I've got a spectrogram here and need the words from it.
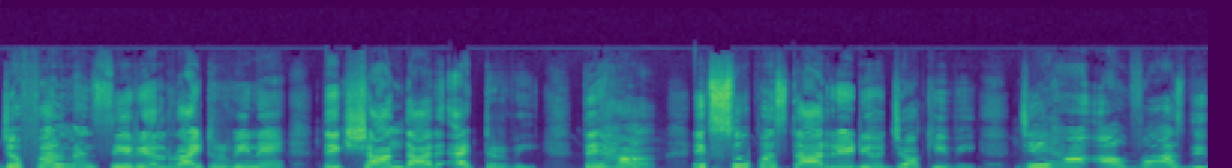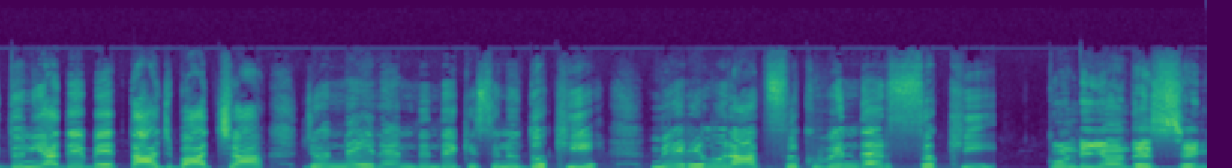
ਜੋ ਫਿਲਮ ਐਂਡ ਸੀਰੀਅਲ ਰਾਈਟਰ ਵੀ ਨੇ ਤੇ ਇੱਕ ਸ਼ਾਨਦਾਰ ਐਕਟਰ ਵੀ। ਤੇ ਹਾਂ ਇੱਕ ਸੁਪਰਸਟਾਰ ਰੇਡੀਓ ਜੌਕੀ ਵੀ। ਜੀ ਹਾਂ ਆਵਾਜ਼ ਦੀ ਦੁਨੀਆ ਦੇ ਬੇਤਾਜ ਬਾਦਸ਼ਾਹ ਜੋ ਨਹੀਂ ਰਹਿਣ ਦਿੰਦੇ ਕਿਸੇ ਨੂੰ ਦੁਖੀ ਮੇਰੀ ਮੁਰਾਦ ਸੁਖਵਿੰਦਰ ਸੁਖੀ। ਕੁੰਡੀਆਂ ਦੇ ਸਿੰਘ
